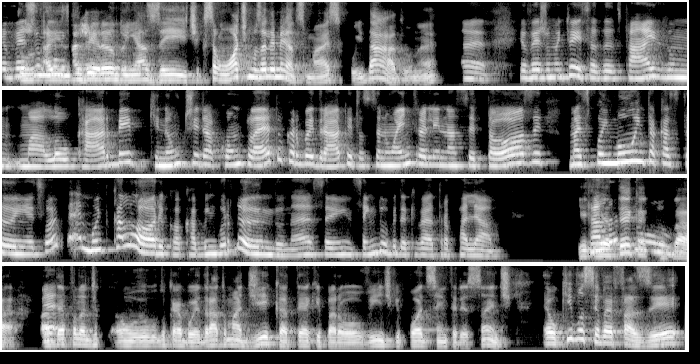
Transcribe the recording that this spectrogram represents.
exagerando em azeite, que são ótimos alimentos, mas cuidado, né? É, eu vejo muito isso. Às vezes faz um, uma low carb que não tira completo o carboidrato, então você não entra ali na cetose, mas põe muita castanha. Isso é, é muito calórico, acaba engordando, né? Sem, sem dúvida que vai atrapalhar. E, e até, que, tá, é... até falando de, do carboidrato, uma dica até aqui para o ouvinte que pode ser interessante é o que você vai fazer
